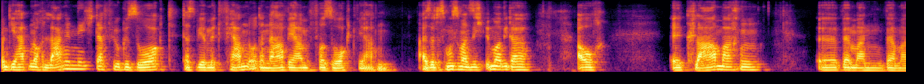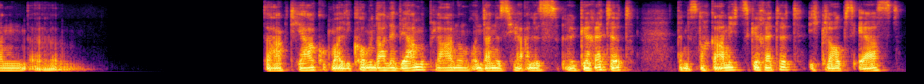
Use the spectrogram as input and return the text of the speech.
und die hat noch lange nicht dafür gesorgt, dass wir mit Fern- oder Nahwärme versorgt werden. Also das muss man sich immer wieder auch äh, klar machen, äh, wenn man, wenn man äh, sagt, ja, guck mal, die kommunale Wärmeplanung und dann ist hier alles äh, gerettet. Dann ist noch gar nichts gerettet. Ich glaube es erst,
